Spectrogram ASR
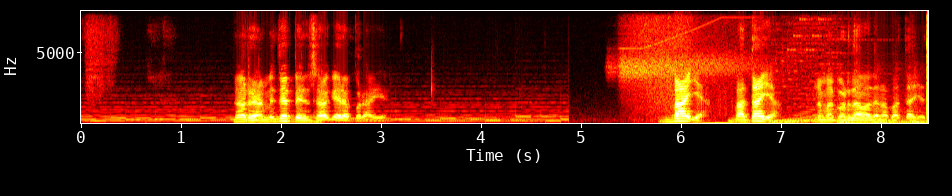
No, realmente pensaba que era por ahí, ¿eh? Vaya, batalla. No me acordaba de la batalla.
